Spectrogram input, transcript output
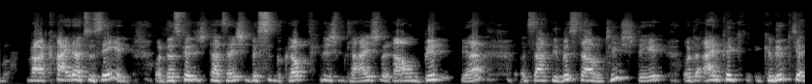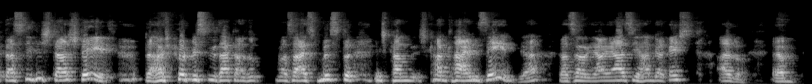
war keiner zu sehen. Und das finde ich tatsächlich ein bisschen bekloppt, wenn ich im gleichen Raum bin, ja, und sagt, die müsste auf dem Tisch stehen. Und eigentlich genügt ja, dass die nicht da steht. Da habe ich ein bisschen gesagt, also, was heißt müsste? Ich kann, ich kann keinen sehen, ja. Da sagen, ja, ja, Sie haben ja recht. Also, ähm, äh,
